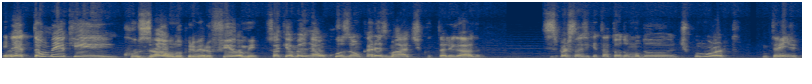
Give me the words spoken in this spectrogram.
Ele é tão meio que cuzão no primeiro filme, só que é um cuzão carismático, tá ligado? Esses personagens aqui tá todo mundo, tipo, morto. Entende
